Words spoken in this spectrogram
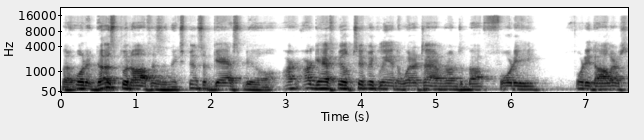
But what it does put off is an expensive gas bill. Our, our gas bill typically in the wintertime runs about 40 $40.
